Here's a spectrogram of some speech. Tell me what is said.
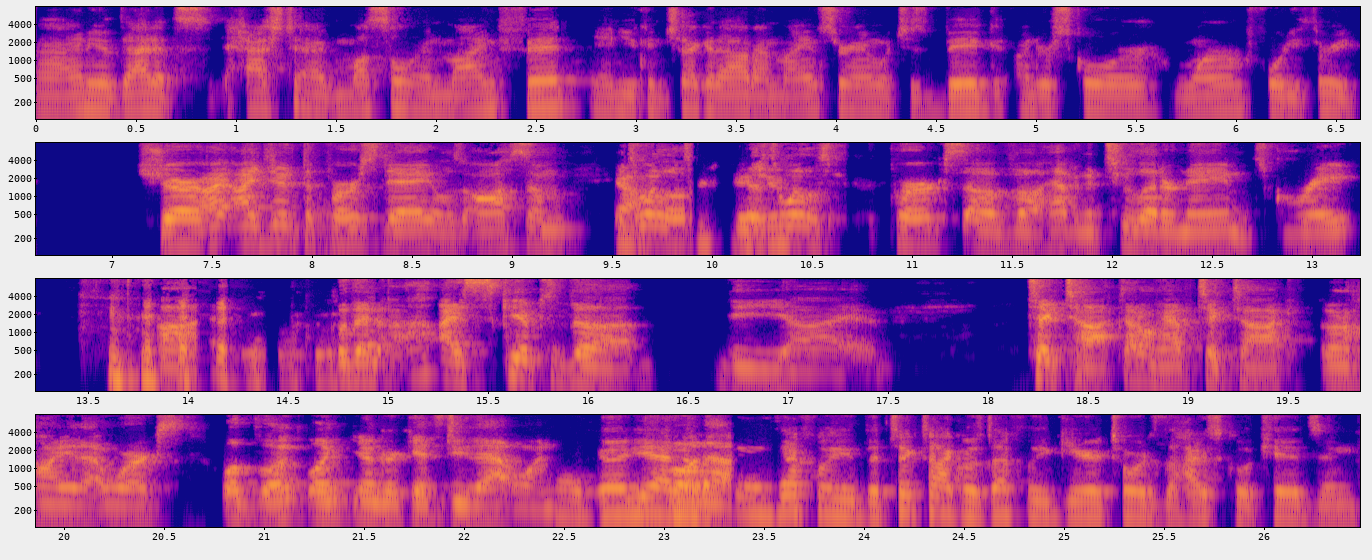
uh, any of that, it's hashtag Muscle and Mind Fit, and you can check it out on my Instagram, which is big underscore Worm forty three. Sure, I, I did it the first day. It was awesome. It's Yeah, one of those. It's one of those perks of uh, having a two-letter name. It's great. Uh, but then I- I skipped the the uh, TikTok. I don't have TikTok. I don't know how any of that works. Well, younger kids do that one. Oh, good. Yeah, But, no, uh, definitely the TikTok was definitely geared towards the high school kids and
